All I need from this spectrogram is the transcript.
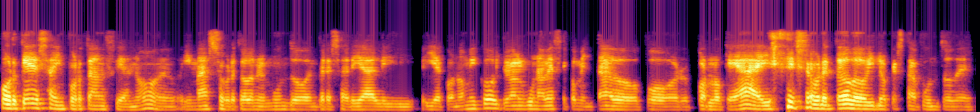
por qué esa importancia, ¿no? Y más sobre todo en el mundo empresarial y, económico. Yo alguna vez he comentado por, por, lo que hay, sobre todo, y lo que está a punto de,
